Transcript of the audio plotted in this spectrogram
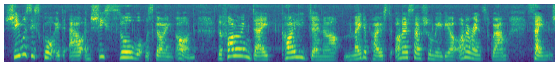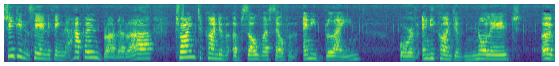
She was escorted out and she saw what was going on. The following day, Kylie Jenner made a post on her social media, on her Instagram, saying that she didn't see anything that happened, blah, blah, blah, trying to kind of absolve herself of any blame or of any kind of knowledge of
